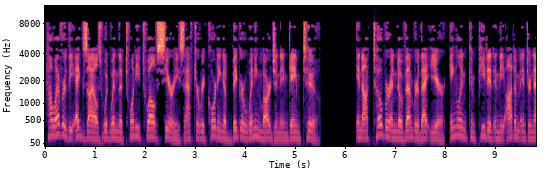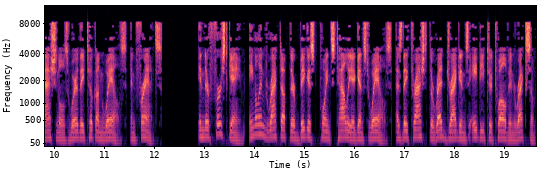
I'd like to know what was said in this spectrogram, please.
However the Exiles would win the 2012 series after recording a bigger winning margin in Game 2. In October and November that year, England competed in the Autumn Internationals where they took on Wales, and France. In their first game, England racked up their biggest points tally against Wales, as they thrashed the Red Dragons 80–12 in Wrexham.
